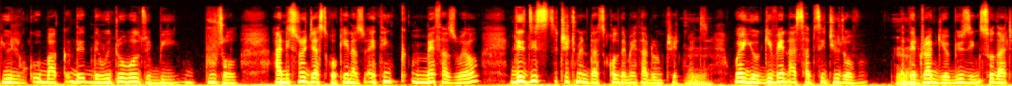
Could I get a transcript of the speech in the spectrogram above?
you'll go back the, the withdrawals will be brutal and it's not just cocaine as i think meth as well there's this treatment that's called the methadone treatment Yeah. where you're given a substitute of Yeah. the drug you're abusing so that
